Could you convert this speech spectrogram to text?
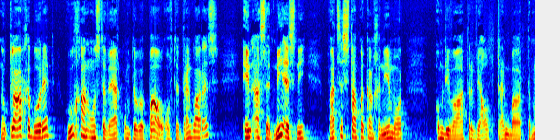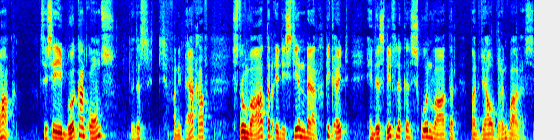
nou klaar geboor het, hoe gaan ons te werk om te bepaal of dit drinkbaar is? En as dit nie is nie, watse stappe kan geneem word om die water wel drinkbaar te maak? Sy sê hier bokant ons, dit is van die berg af, stroom water uit die Steenberg piek uit en dis lieflike skoon water wat wel drinkbaar is.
